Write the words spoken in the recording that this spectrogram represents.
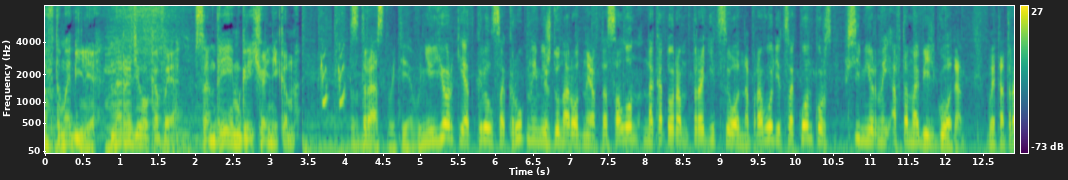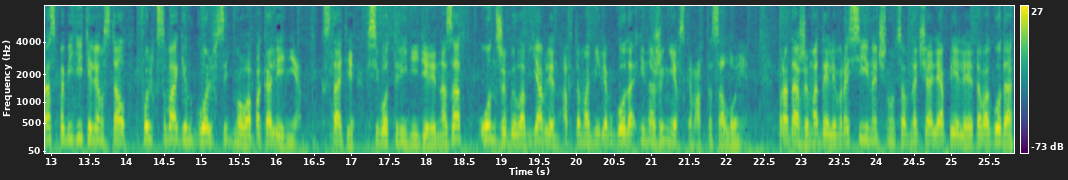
автомобили на Радио КП с Андреем Гречанником. Здравствуйте! В Нью-Йорке открылся крупный международный автосалон, на котором традиционно проводится конкурс «Всемирный автомобиль года». В этот раз победителем стал Volkswagen Golf седьмого поколения. Кстати, всего три недели назад он же был объявлен автомобилем года и на Женевском автосалоне. Продажи модели в России начнутся в начале апреля этого года.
